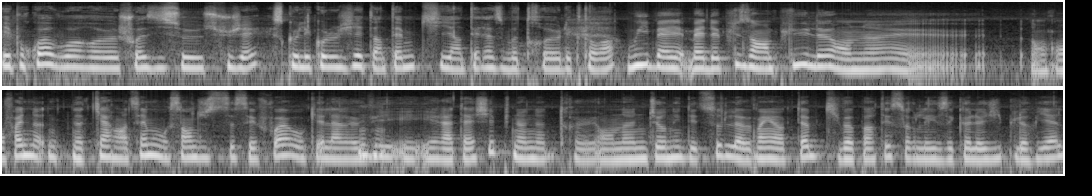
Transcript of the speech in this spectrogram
Et pourquoi avoir euh, choisi ce sujet? Est-ce que l'écologie est un thème qui intéresse votre euh, lectorat? Oui, ben, ben, de plus en plus, là, on a... euh, donc, on fait notre, notre 40e au Centre Justice et Foi, auquel la revue Mhm. est, est rattachée. Puis notre, on a une journée d'études le 20 octobre qui va porter sur les écologies plurielles.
